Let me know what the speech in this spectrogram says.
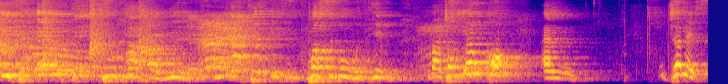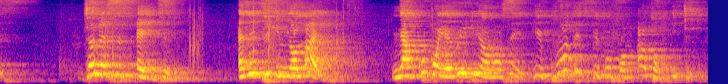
If anything too hard for me, nothing is impossible with Him. But young um, Genesis, Genesis 18. Anything in your life, nyankopɔn yɛ reading ɔno say he brought these people from out of egypt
